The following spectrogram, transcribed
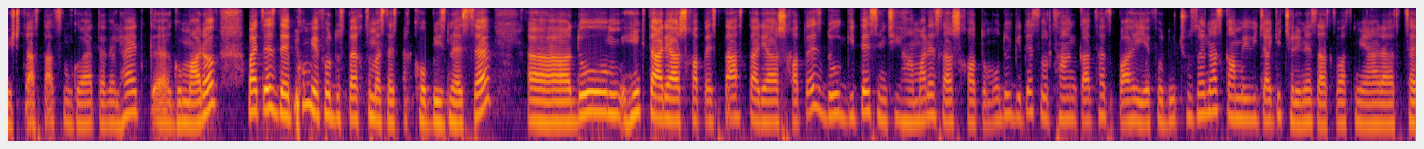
միշտ է ստացվում գոյատևել հա այդ գումարով բայց այս դեպքում, երբ որ դու ստեղծում ես այստեղ քո բիզնեսը, դու 5 տարի աշխատես, 10 տարի աշխատես, դու գիտես ինչի համար ես աշխատում, ու դու գիտես, որ ցանկացած պահի, երբ որ դու չուզենաս կամ մի վիճակի չլինես Աստված մի արած թե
